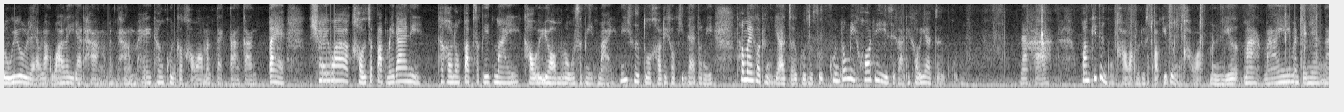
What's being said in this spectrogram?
รู้อยู่แล้วละว่าระยะทางมันทำให้ทั้งคุณกับเขาอะมันแตกต่างกัน แต่ใช่ว่าเขาจะปรับไม่ได้นี่ ถ้าเขาลองปรับสักนิดไหม เขายอมรู้สักนิดไหม นี่คือตัวเขาที่เขาคิดได้ตรงนี้ทำไมเขาถึงอยากเจอคุณสุดๆ คุณต้องมีข้อดีสิคะที่เขาอยากเจอคุณนะคะ ความคิดถึงของเขาอะมาดูความคิดถึงของเขาอะมันเยอะมากไหม มันเป็นยังไง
